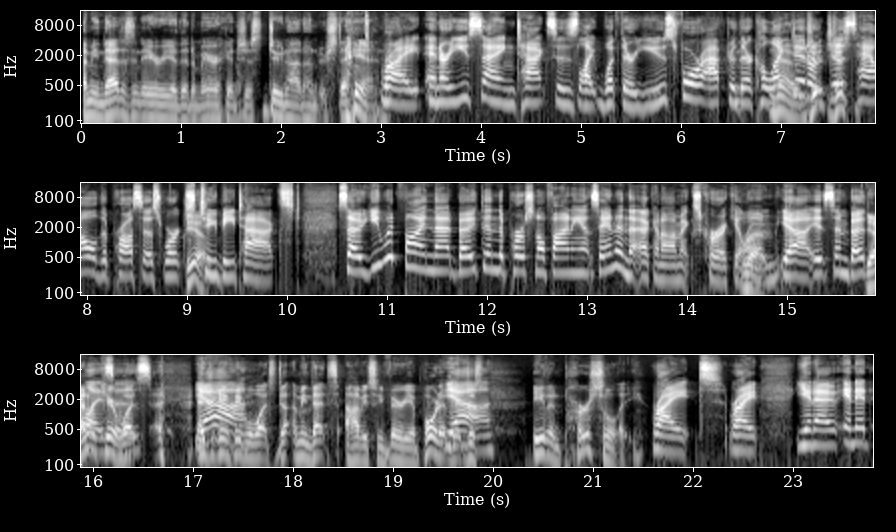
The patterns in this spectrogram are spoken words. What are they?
I mean, that is an area that Americans just do not understand. Right. And are you saying taxes like what they're used for after they're collected ju- or just, just- how the process works Yeah. to be taxed? So you would find that both in the personal finance and in the economics curriculum. Right. Yeah, it's in both Yeah, I don't places. care what educating Yeah. people what's done. I mean, that's obviously very important, Yeah. but just even personally, Right, right. You know, and it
